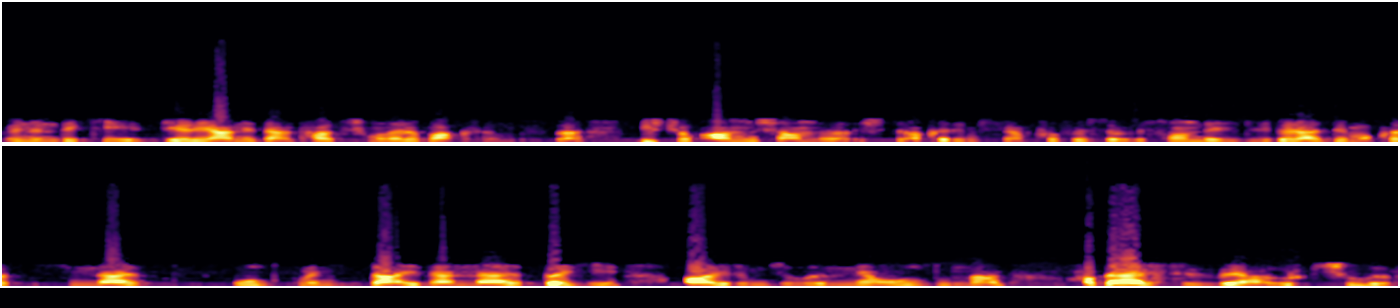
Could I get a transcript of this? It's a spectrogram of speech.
önündeki cereyan eden tartışmalara baktığımızda birçok anlı şanlı işte akademisyen, profesör ve son derece liberal demokrat isimler olduklarını iddia edenler dahi ayrımcılığın ne olduğundan habersiz veya ırkçılığın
